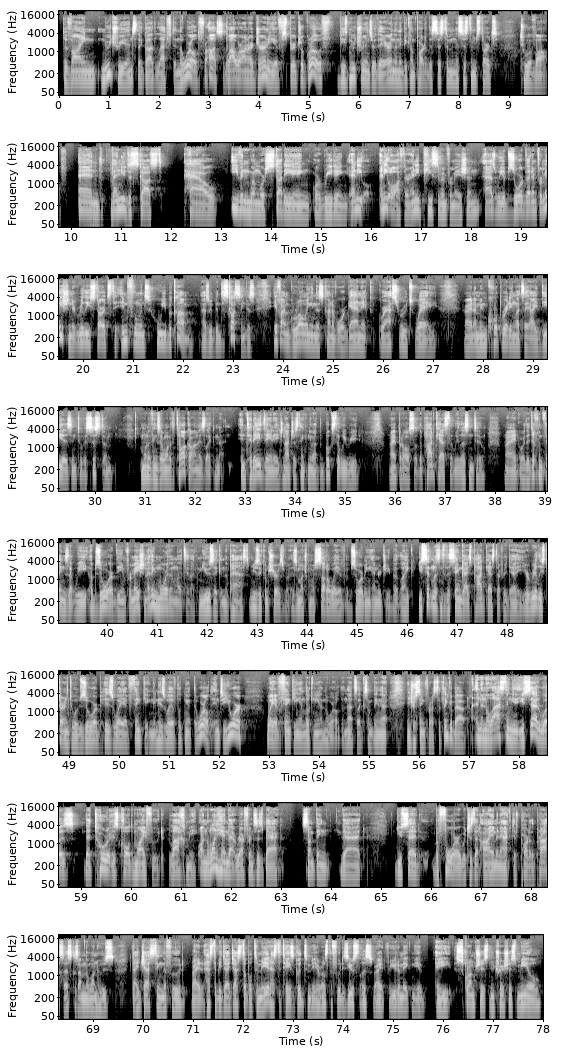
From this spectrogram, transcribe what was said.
divine nutrients that God left in the world for us. While we're on our journey of spiritual growth, these nutrients are there and then they become part of the system and the system starts to evolve. And then you discussed how even when we're studying or reading any any author, any piece of information, as we absorb that information, it really starts to influence who we become, as we've been discussing. Because if I'm growing in this kind of organic grassroots way, right? I'm incorporating, let's say, ideas into a system. And one of the things I wanted to talk on is like in today's day and age, not just thinking about the books that we read, right? But also the podcasts that we listen to, right? Or the different things that we absorb, the information. I think more than, let's say, like music in the past. Music, I'm sure, is, is a much more subtle way of absorbing energy. But like you sit and listen to the same guy's podcast every day, you're really starting to absorb his way of thinking and his way of looking at the world into your way of thinking and looking in the world. And that's like something that interesting for us to think about. And then the last thing that you said was that Torah is called my food, lachmi. On the one hand, that references back something that you said before, which is that I am an active part of the process because I'm the one who's digesting the food, right? It has to be digestible to me. It has to taste good to me, or else the food is useless, right? For you to make me a, a scrumptious, nutritious meal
